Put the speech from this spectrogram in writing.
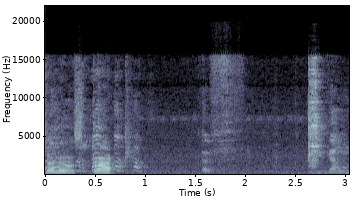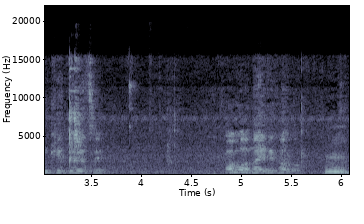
চলো স্টার্ট। কেমন খেতে হয়েছে? খাব? না এটা খাব। হুম।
